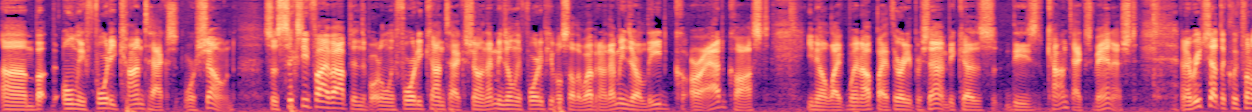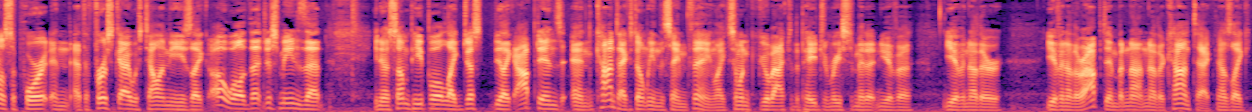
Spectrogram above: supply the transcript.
um, but only 40 contacts were shown. So 65 opt-ins, but only 40 contacts shown. That means only 40 people saw the webinar. That means our lead, our ad cost, you know, like went up by 30% because these contacts vanished. And I reached out to ClickFunnels support, and at the first guy was telling me, he's like, oh, well, that just means that, you know, some people like just like opt-ins and contacts don't mean the same thing. Like someone could go back to the page and resubmit it, and you have a you have another you have another opt-in, but not another contact. And I was like,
